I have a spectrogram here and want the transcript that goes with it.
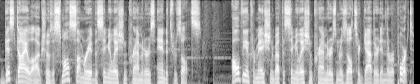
This dialog shows a small summary of the simulation parameters and its results. All the information about the simulation parameters and results are gathered in the report.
